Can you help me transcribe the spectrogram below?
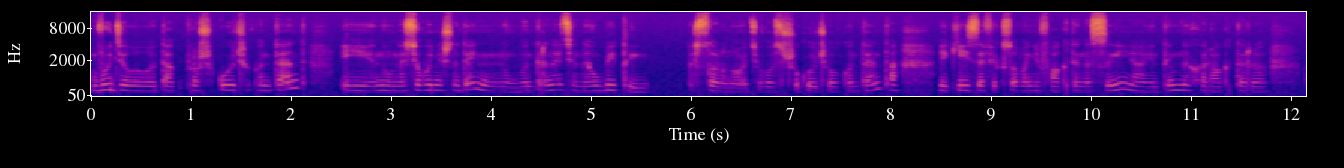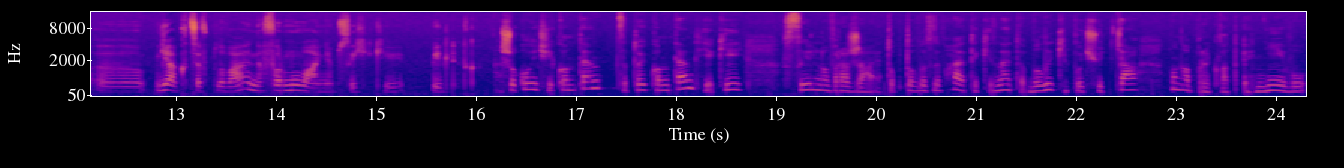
виділили так про шокуючий контент, і ну на сьогоднішній день ну в інтернеті не обійти стороною цього шокуючого контента, якісь зафіксовані факти насилля, інтимний характер. Е, Як це впливає на формування психіки підлітка? Шокуючий контент це той контент, який сильно вражає, тобто визиває такі, знаєте, великі почуття, ну, наприклад, гніву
